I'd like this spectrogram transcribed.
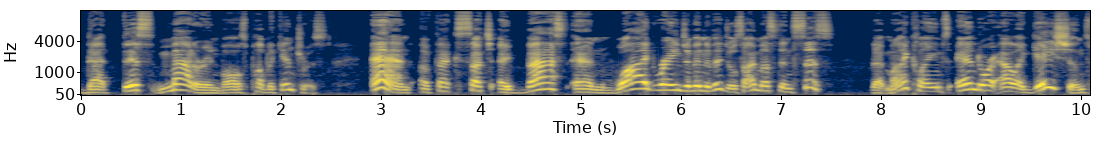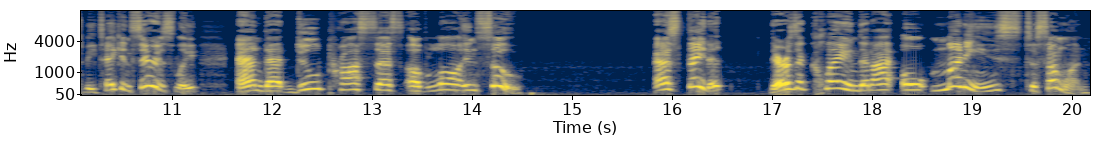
that this matter involves public interest and affects such a vast and wide range of individuals, I must insist that my claims and or allegations be taken seriously and that due process of law ensue. As stated, there is a claim that I owe monies to someone.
